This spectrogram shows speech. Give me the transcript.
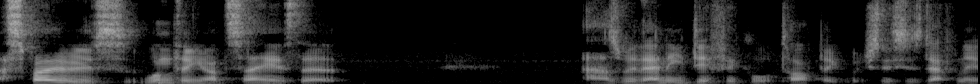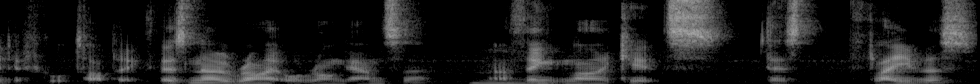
I suppose one thing I'd say is that, as with any difficult topic, which this is definitely a difficult topic, there's no right or wrong answer. Mm. I think like it's there's flavors.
